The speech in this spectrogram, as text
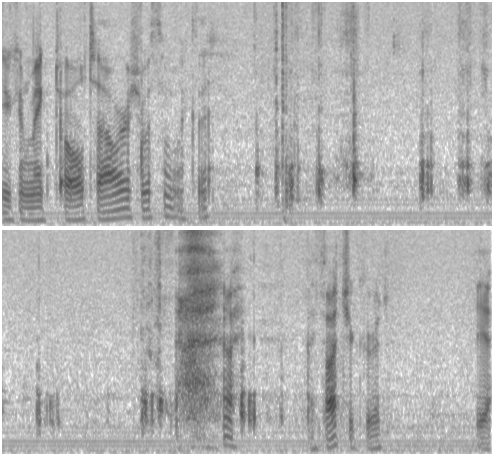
you can make tall towers with them like this. I thought you could. Yeah.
